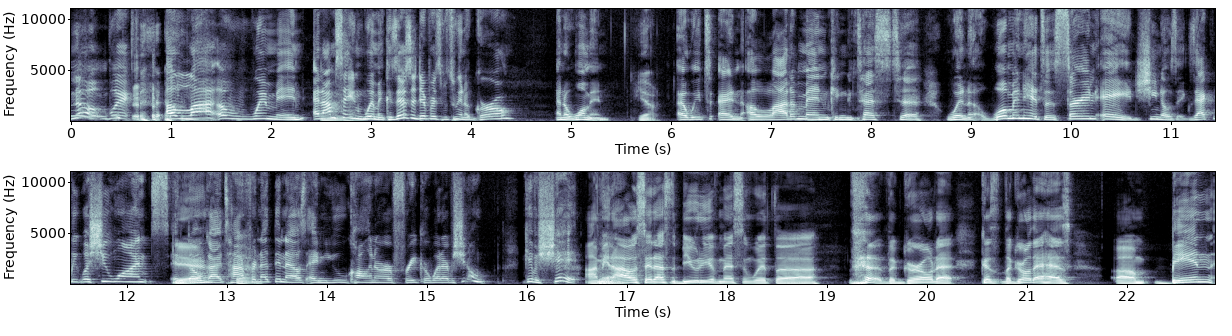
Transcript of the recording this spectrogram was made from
no, but a lot of women, and I'm mm-hmm. saying women, because there's a difference between a girl and a woman. Yeah, And we t- and a lot of men can attest to when a woman hits a certain age, she knows exactly what she wants and Yeah? don't got time Yeah. for nothing else. And you calling her a freak or whatever, she don't give a shit. I mean, Yeah. I would say that's the beauty of messing with uh the girl that because the girl that has um been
